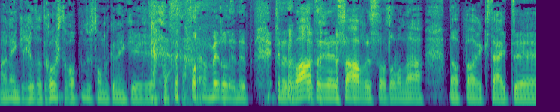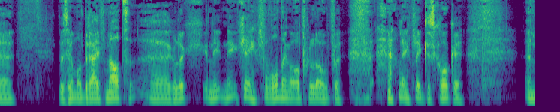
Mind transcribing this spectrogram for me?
Maar in één keer hield dat rooster op. En toen stond ik in één keer uh, een middel in het, in het water. Uh, S'avonds was allemaal na, na parkstijd. Uh, dus helemaal drijfnat. Gelukkig niet, niet, geen verwondingen opgelopen. Alleen flink geschrokken. En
